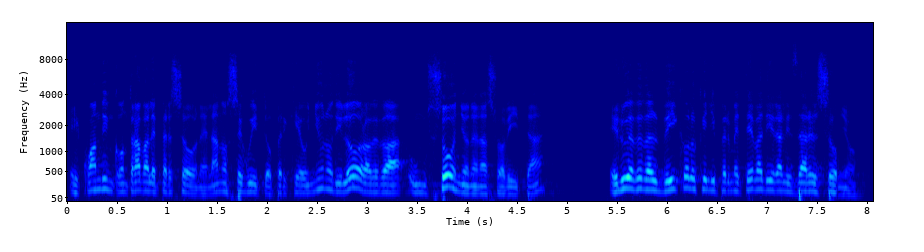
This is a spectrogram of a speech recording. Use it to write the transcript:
e quando incontrava le persone l'hanno seguito perché ognuno di loro aveva un sogno nella sua vita e lui aveva il veicolo che gli permetteva di realizzare il sogno.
